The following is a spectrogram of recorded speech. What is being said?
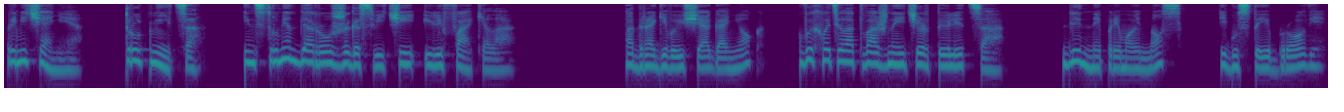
Примечание. Трутница. Инструмент для розжига свечи или факела. Подрагивающий огонек выхватил отважные черты лица. Длинный прямой нос и густые брови,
